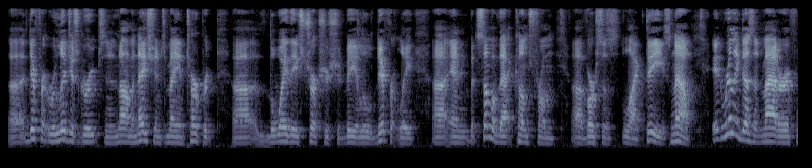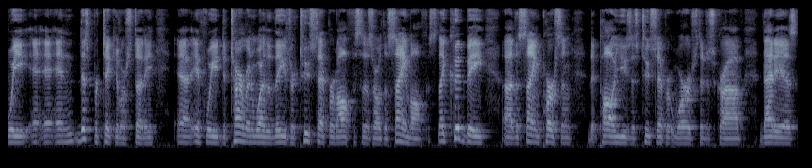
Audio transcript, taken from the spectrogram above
uh, different religious groups and denominations may interpret uh, the way these structures should be a little differently. Uh, and but some of that comes from uh, verses like these. Now, it really doesn't matter if we in this particular study. Uh, if we determine whether these are two separate offices or the same office, they could be uh, the same person that Paul uses two separate words to describe. That is,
